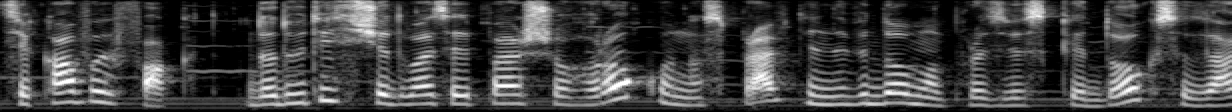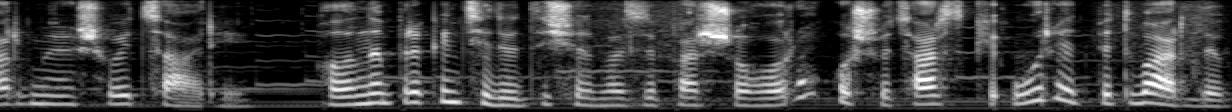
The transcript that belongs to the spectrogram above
Цікавий факт: до 2021 року насправді невідомо про зв'язки Докса з армією Швейцарії. Але наприкінці 2021 року швейцарський уряд підтвердив,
